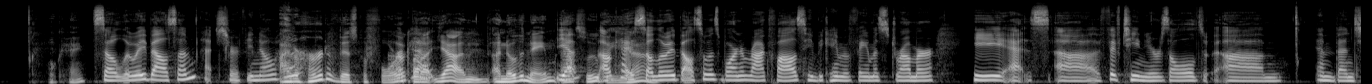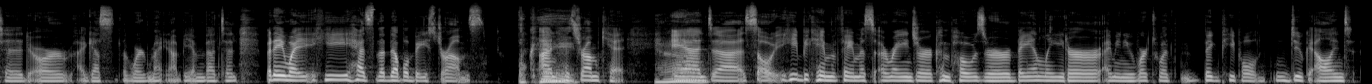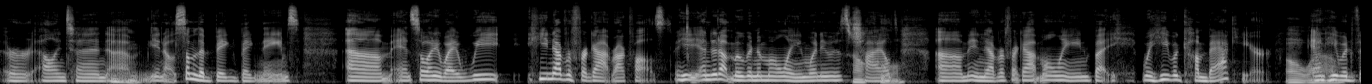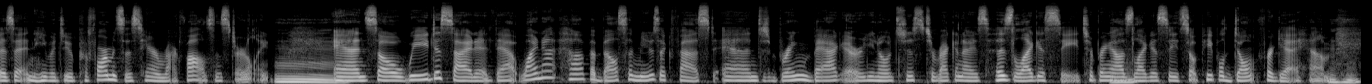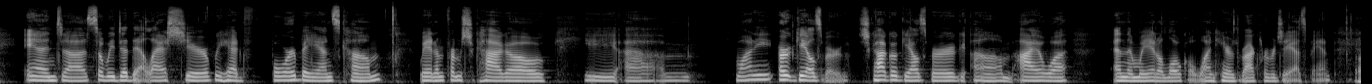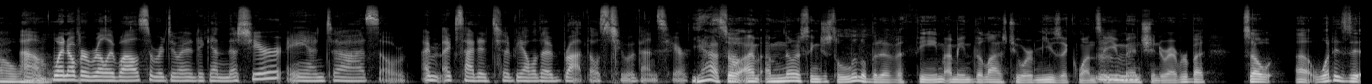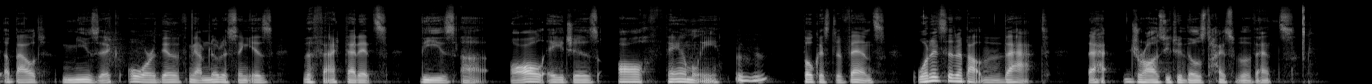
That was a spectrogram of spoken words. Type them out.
okay. So Louie Bellson, not sure if you know him. I've heard of this before, Okay. but yeah, I know the name. Yeah. Absolutely. Okay. yeah. So Louie Bellson was born in Rock Falls. He became a famous drummer. He, at uh, 15 years old, um, invented, or I guess the word might not be invented, but anyway, he has the double bass drums okay. on his drum kit. And uh, so he became a famous arranger, composer, band leader. I mean, he worked with big people, Duke Ellington, or Ellington, Mm-hmm. um, you know, some of the big, big names. Um, and so anyway, we he never forgot Rock Falls. He ended up moving to Moline when he was a child. Um, he never forgot Moline, but he, well, he would come back here. Oh, wow. And he would visit and he would do performances here in Rock Falls and Sterling. Mm. And so we decided that why not have a Bellson Music Fest and bring back, or, you know, just to recognize his legacy, to bring out his legacy so people don't forget him. And uh, so we did that last year. We had four bands come. We had them from Chicago, he, um, Kewanee, or Galesburg, Chicago, Galesburg, um, Iowa. And then we had a local one here, the Rock River Jazz Band. Oh, wow. Um, went over really well, so we're doing it again this year, and uh, so I'm excited to be able to brought those two events here. Yeah, so I'm I'm noticing just a little bit of a theme. I mean, the last two are music ones that you Mm-hmm. mentioned or whatever, but so uh, what is it about music? Or the other thing I'm noticing is the fact that it's these uh, all ages, all family Mm-hmm. focused events. What is it about that that draws you to those types of events?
